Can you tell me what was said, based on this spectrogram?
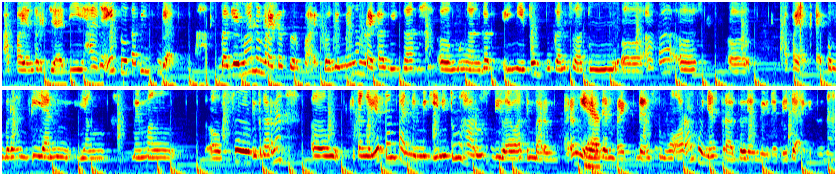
apa yang terjadi hanya itu tapi enggak bagaimana mereka survive bagaimana mereka bisa uh, menganggap ini tuh bukan suatu uh, apa uh, uh, apa ya kayak pemberhentian yang memang uh, full gitu karena uh, kita ngelihat kan pandemik ini tuh harus dilewatin bareng-bareng ya yes. dan dan semua orang punya struggle yang beda-beda gitu. Nah,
